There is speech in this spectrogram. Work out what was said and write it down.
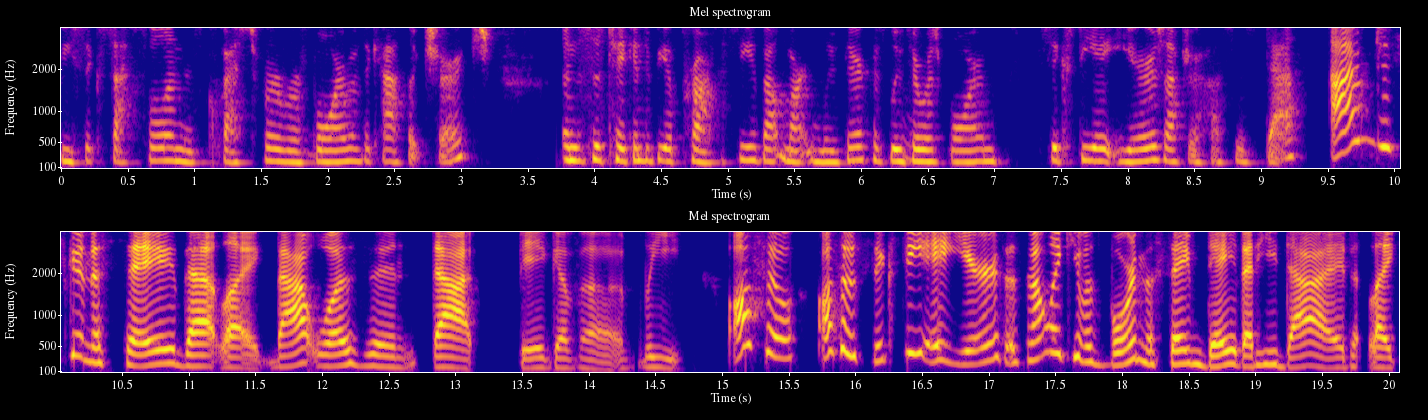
be successful in this quest for reform of the Catholic Church. And this is taken to be a prophecy about Martin Luther because Luther was born 68 years after Huss's death. I'm just gonna say that like that wasn't that big of a leap. Also, also 68 years. It's not like he was born the same day that he died. Like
